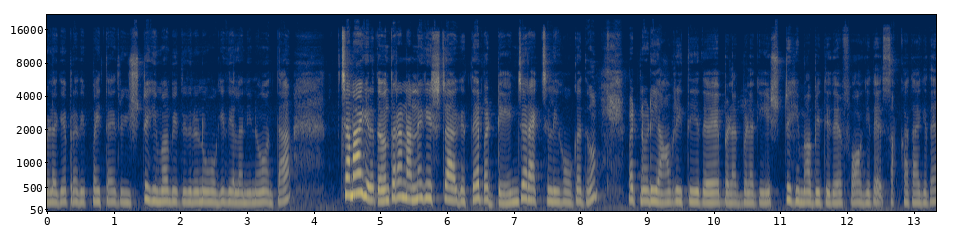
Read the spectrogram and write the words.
ಬೆಳಗ್ಗೆ, ಪ್ರದೀಪ್ ಬೈತಾಯಿದ್ರು ಇಷ್ಟು ಹಿಮ ಬಿದ್ದಿದ್ರು ಹೋಗಿದೆಯಲ್ಲ ನೀನು ಅಂತ. ಚೆನ್ನಾಗಿರುತ್ತೆ, ಒಂಥರ ನನಗೆ ಇಷ್ಟ ಆಗುತ್ತೆ ಬಟ್ ಡೇಂಜರ್ ಆ್ಯಕ್ಚುಲಿ ಹೋಗೋದು. ಬಟ್ ನೋಡಿ ಯಾವ ರೀತಿ ಇದೆ ಬೆಳಗ್ಗೆ ಬೆಳಗ್ಗೆ ಎಷ್ಟು ಹಿಮ ಬಿದ್ದಿದೆ ಫಾಗ್ ಇದೆ, ಸಖತ್ತಾಗಿದೆ.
